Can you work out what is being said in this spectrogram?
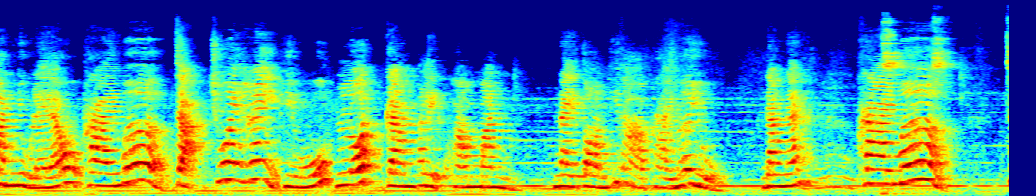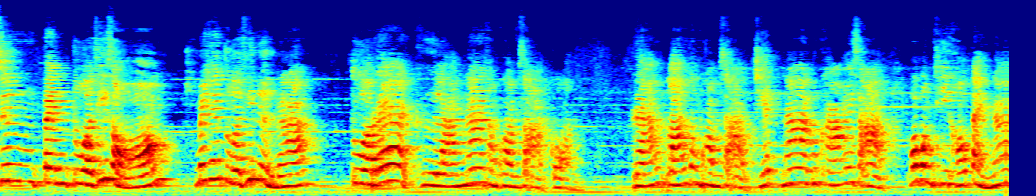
มันอยู่แล้วไพรเมอร์จะช่วยให้ผิวลดการผลิตความมันในตอนที่ทาไพรเมอร์อยู่ ดังนั้นพรเมอร์จึงเป็นตัวที่สองไม่ใช่ตัวที่หนึ่งนะคะ ตัวแรกคือล้างหน้าทำความสะอาดก่อน ล้างล้างทำความสะอาดเช็ดหน้าลูกค้าให้สะอาด เพราะบางทีเขาแต่งหน้า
